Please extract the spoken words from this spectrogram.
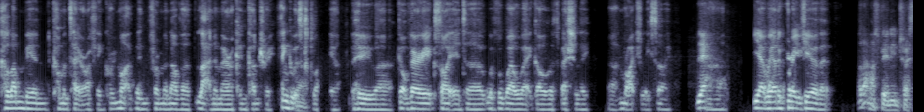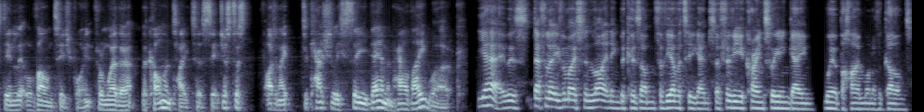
Colombian commentator, I think, or he might have been from another Latin American country. I think it was Yeah. Colombia, who uh, got very excited uh, with the Welbeck goal, especially, uh, rightfully so. Yeah. Uh, yeah, we had a great view of it. Well, that must be an interesting little vantage point from where the, the commentators sit, just to, I don't know, to casually see them and how they work. Yeah, it was definitely the most enlightening because um for the other two games, so for the Ukraine Sweden game, we were behind one of the goals,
